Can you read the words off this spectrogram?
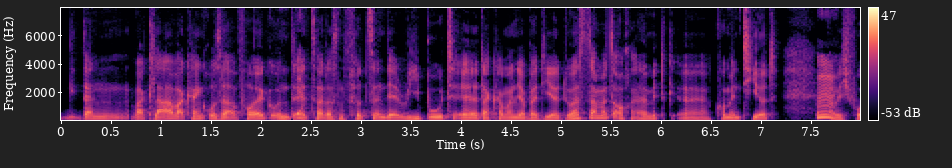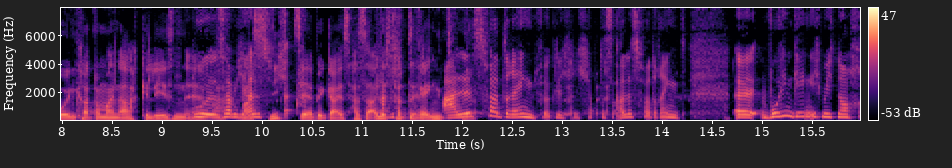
dann war klar, war kein großer Erfolg und ja. äh, 2014 der Reboot, äh, da kann man ja bei dir, du hast damals auch äh, mit äh, kommentiert, mhm. habe ich vorhin gerade nochmal nachgelesen. Äh, du, das habe ich alles nicht sehr begeistert. Hast du alles verdrängt? Alles ja. verdrängt, wirklich. Ich habe das alles verdrängt. Äh, wohingegen ich mich noch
